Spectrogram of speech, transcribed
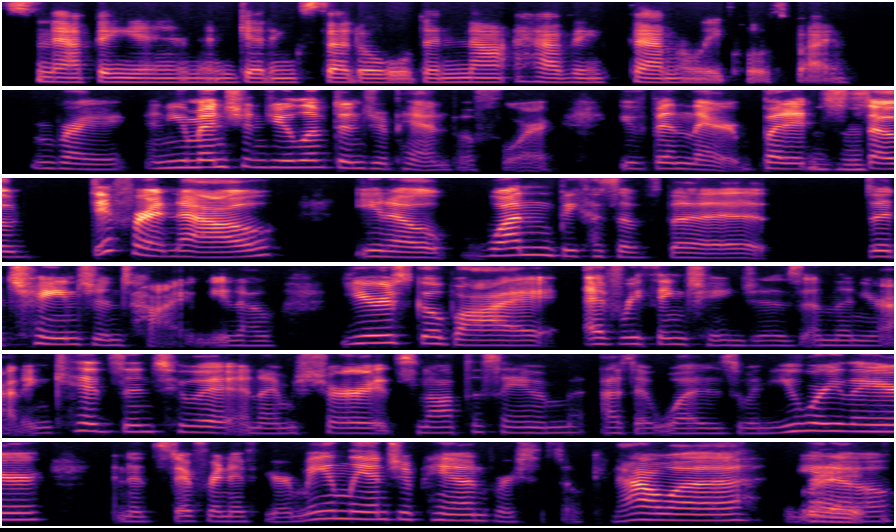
snapping in and getting settled and not having family close by Right. And you mentioned you lived in Japan before. You've been there, but it's mm-hmm. so different now, you know, one because of the the change in time. You know, years go by, everything changes, and then you're adding kids into it. And I'm sure it's not the same as it was when you were there. And it's different if you're mainland Japan versus Okinawa. You right. know,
